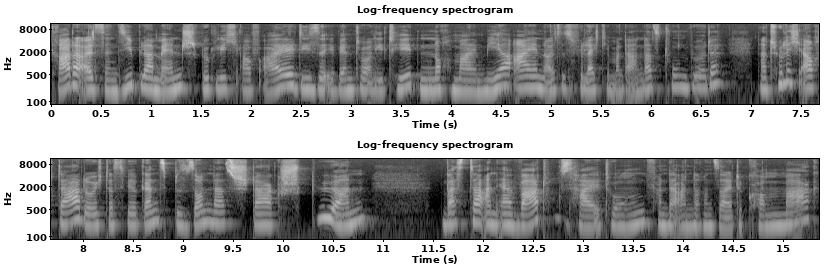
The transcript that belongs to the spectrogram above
gerade als sensibler Mensch wirklich auf all diese Eventualitäten noch mal mehr ein, als es vielleicht jemand anders tun würde. Natürlich auch dadurch, dass wir ganz besonders stark spüren, was da an Erwartungshaltungen von der anderen Seite kommen mag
